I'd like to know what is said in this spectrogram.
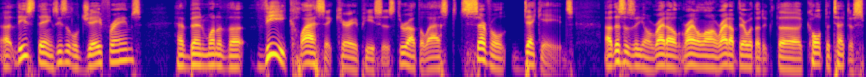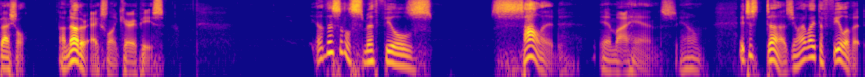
uh, these things, these little J-frames, have been one of the the classic carry pieces throughout the last several decades. Uh, this is you know right out, right along, right up there with the, the Colt Detective Special. Another excellent carry piece. You know, this little Smith feels solid in my hands. You know, it just does. You know, I like the feel of it.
